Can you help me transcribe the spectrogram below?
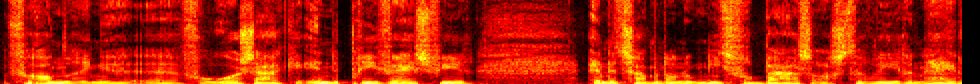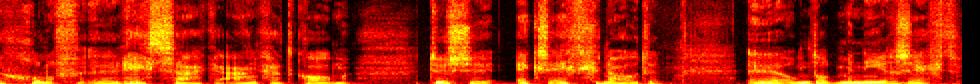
veranderingen uh, veroorzaken in de privésfeer. En het zou me dan ook niet verbazen als er weer een hele golf rechtszaken aan gaat komen tussen ex-echtgenoten. omdat meneer zegt,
